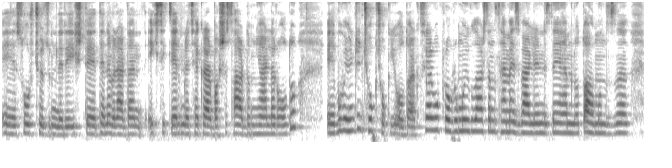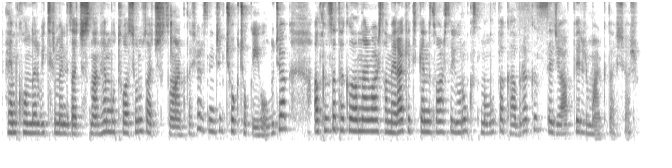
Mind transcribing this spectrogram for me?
e, soru çözümleri işte denemelerden eksiklerimle tekrar başa sardığım yerler oldu. E, bu benim için çok çok iyi oldu arkadaşlar. Bu programı uygularsanız hem ezberlerinizde hem not almanızı hem konuları bitirmeniz açısından hem motivasyonunuz açısından arkadaşlar sizin için çok çok iyi olacak. Aklınıza takılanlar varsa merak ettikleriniz varsa yorum kısmına mutlaka bırakın size cevap veririm arkadaşlar.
